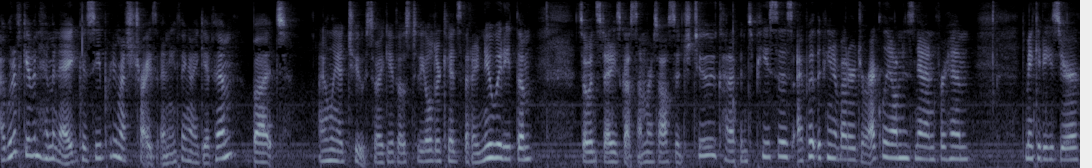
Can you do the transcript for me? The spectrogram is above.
I would have given him an egg because he pretty much tries anything I give him, but I only had two, so I gave those to the older kids that I knew would eat them. So instead he's got summer sausage too, cut up into pieces. I put the peanut butter directly on his naan for him to make it easier.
